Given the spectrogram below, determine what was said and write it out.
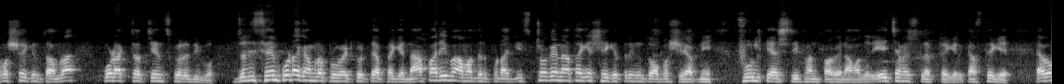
অবশ্যই কিন্তু আমরা প্রোডাক্টটা চেঞ্জ করে দিব। যদি সেম প্রোডাক্ট আমরা প্রোভাইড করতে আপনাকে না পারি বা আমাদের প্রোডাক্ট স্টকে না থাকে, সেক্ষেত্রে কিন্তু অবশ্যই আপনি ফুল ক্যাশ রিফান্ড পাবেন আমাদের এইচ এম এস ল্যাপটপের কাছ থেকে। এবং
